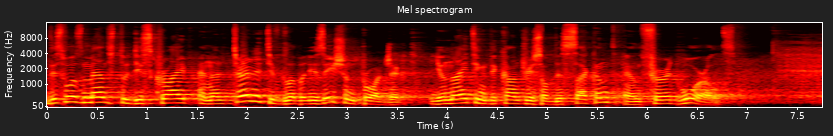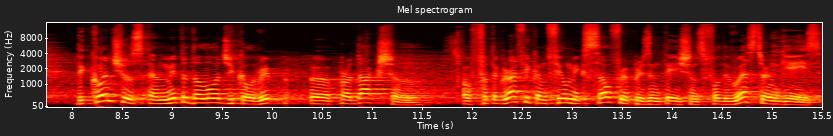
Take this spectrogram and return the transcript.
This was meant to describe an alternative globalization project uniting the countries of the second and third worlds. The conscious and methodological reproduction uh, of photographic and filmic self-representations for the Western gaze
